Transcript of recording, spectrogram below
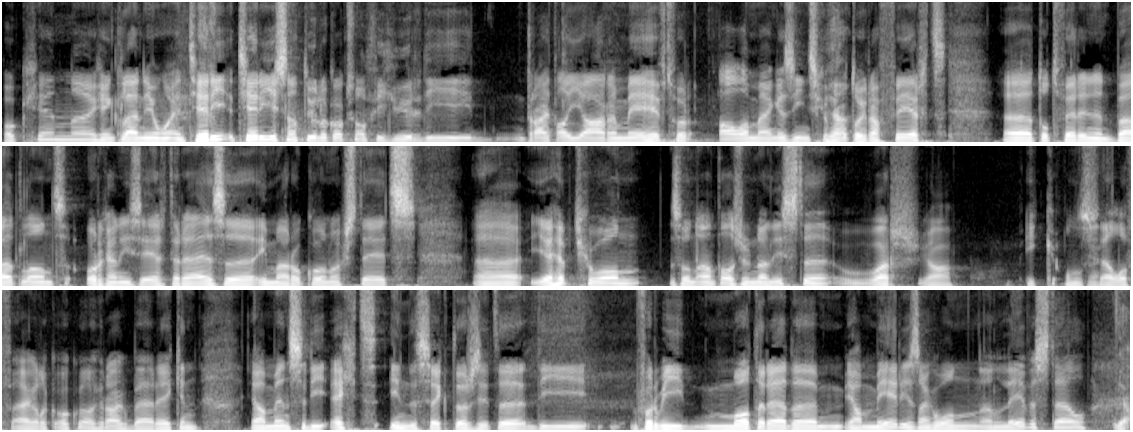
ook geen, eh, geen kleine jongen. En Thierry, Thierry is natuurlijk ook zo'n figuur die draait al jaren mee, heeft voor alle magazines Ja. gefotografeerd, eh, tot ver in het buitenland, organiseert reizen in Marokko nog steeds. Eh, je hebt gewoon zo'n aantal journalisten waar ja, ik onszelf eigenlijk ook wel graag bij reken. Ja, mensen die echt in de sector zitten, die, voor wie motorrijden ja, meer is dan gewoon een levensstijl. Ja.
